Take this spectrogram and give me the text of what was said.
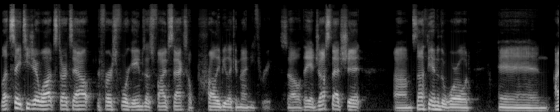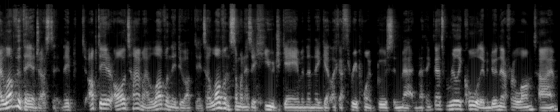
let's say TJ Watt starts out the first four games as five sacks, he'll probably be like a 93. So they adjust that shit. Um, it's not the end of the world. And I love that they adjust it. They update it all the time. I love when they do updates. I love when someone has a huge game and then they get like a three point boost in Madden. I think that's really cool. They've been doing that for a long time.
